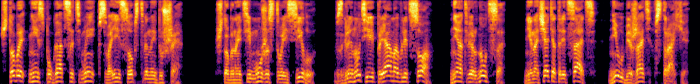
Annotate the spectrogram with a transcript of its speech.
чтобы не испугаться тьмы в своей собственной душе, чтобы найти мужество и силу, взглянуть ей прямо в лицо, не отвернуться, не начать отрицать, не убежать в страхе.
